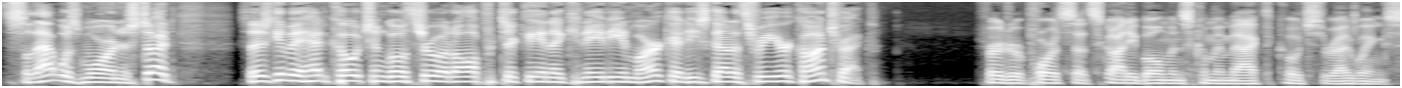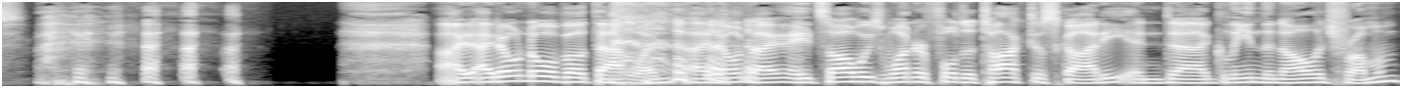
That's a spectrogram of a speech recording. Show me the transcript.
so that was more understood. So he's going to be a head coach and go through it all, particularly in a Canadian market. He's got a three year contract. Heard reports that Scotty Bowman's coming back to coach the Red Wings. I, I don't know about that one. I don't. I, it's always wonderful to talk to Scotty and uh, glean the knowledge from him.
